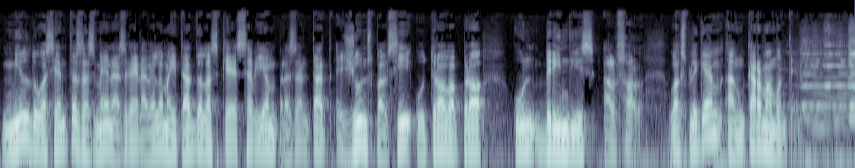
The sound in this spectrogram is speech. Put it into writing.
1.200 esmenes, gairebé la meitat de les que s'havien presentat. Junts pel Sí ho troba, però, un brindis al sol. Ho expliquem amb Carme Montero.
